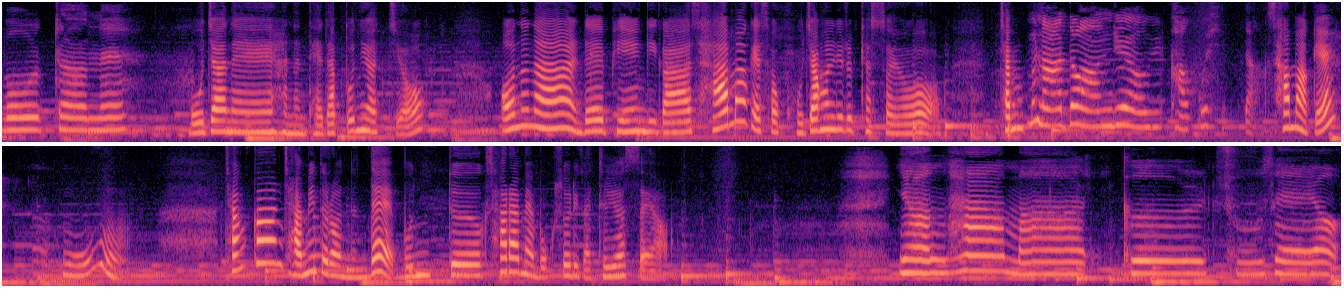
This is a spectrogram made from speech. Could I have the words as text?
모자네 모자네 하는 대답뿐이었지요. 어느 날 내 비행기가 사막에서 고장을 일으켰어요. 잠 엄마 나도 언제 여기 가고 싶다. 사막에? 오. 잠깐 잠이 들었는데 문득 사람의 목소리가 들렸어요. 양 하나 글 주세요.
